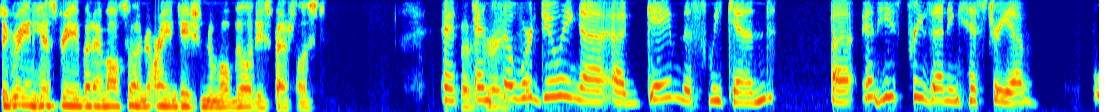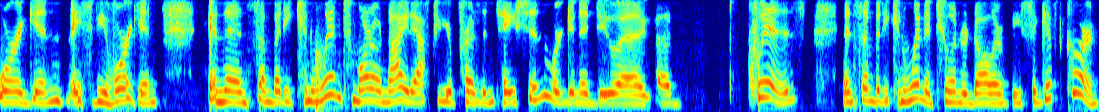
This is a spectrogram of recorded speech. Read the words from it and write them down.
degree in history, but I'm also an orientation and mobility specialist. And, and so we're doing a, a game this weekend, uh, and he's presenting history of Oregon, ACB of Oregon, and then somebody can win tomorrow night after your presentation. We're going to do a, a quiz and somebody can win a $200 Visa gift card.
